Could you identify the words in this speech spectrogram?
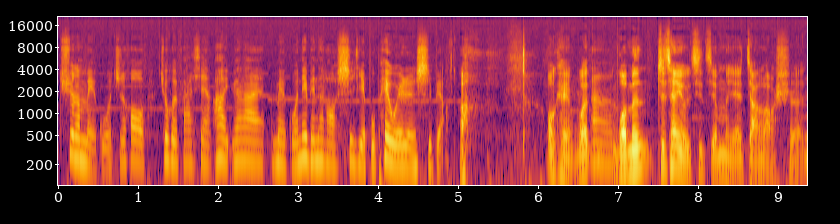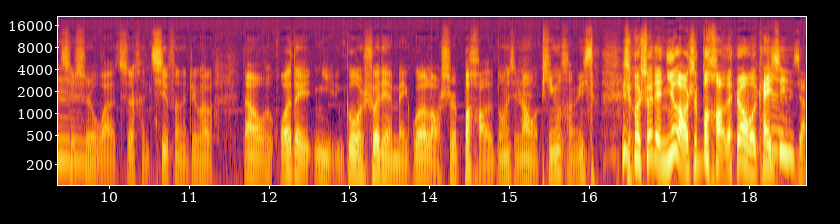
去了美国之后，就会发现啊，原来美国那边的老师也不配为人师表，，OK，我、嗯。我们之前有期节目也讲老师，其实嗯我是很气愤的这块了，但我我得你给我说点美国老师不好的东西，让我平衡一下；给我说点你老师不好的，让我开心一下。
